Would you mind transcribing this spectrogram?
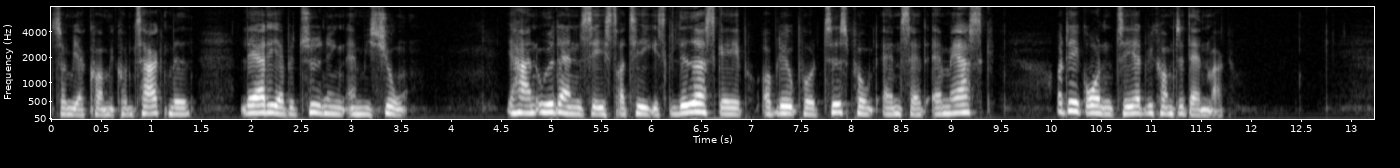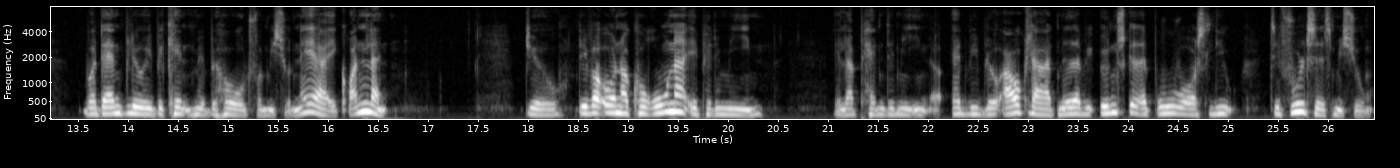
som jeg kom i kontakt med, lærte jeg betydningen af mission. Jeg har en uddannelse i strategisk lederskab og blev på et tidspunkt ansat af Mærsk, og det er grunden til, at vi kom til Danmark. Hvordan blev I bekendt med behovet for missionærer i Grønland? Jo, det var under coronaepidemien, eller pandemien, at vi blev afklaret med, at vi ønskede at bruge vores liv til fuldtidsmission.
